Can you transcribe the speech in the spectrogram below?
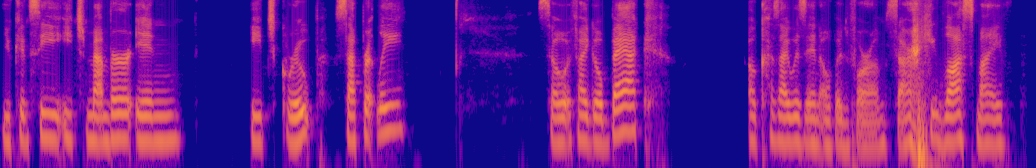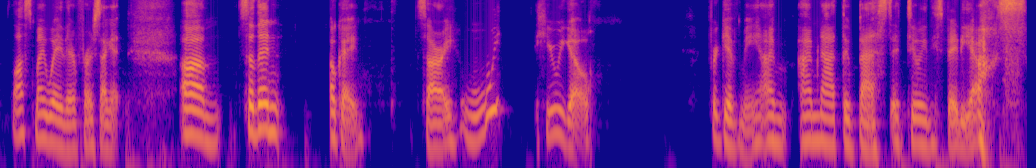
you can see each member in each group separately. So if I go back, oh, because I was in open forum, sorry, lost my lost my way there for a second. Um, so then, okay, sorry, Whee, here we go. Forgive me, I'm I'm not the best at doing these videos.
